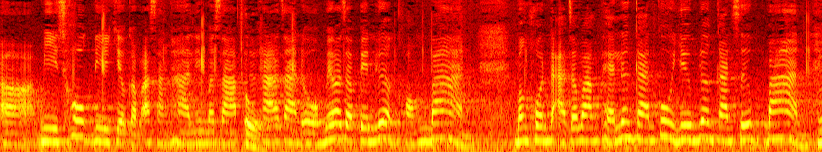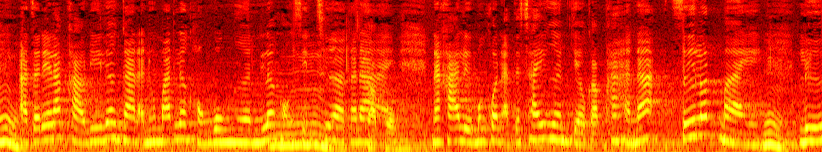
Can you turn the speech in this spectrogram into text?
เอ่อมีโชคดีเกี่ยวกับอสังหาริมทรัพย์นะคะอาจารย์โองไม่ว่าจะเป็นเรื่องของบ้าน บางคนอาจจะวางแผนเรื่องการกู้ยืมเรื่องการซื้อบ้านอืมอาจจะได้รับข่าวดีเรื่องการอนุมัติเรื่องของวงเงินเรื่องของสินเชื่อก็ได้ครับผมนะคะ หรือบางคนอาจจะใช้เงินเกี่ยวกับพาหนะซื้อรถใหม่อืมหรือ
